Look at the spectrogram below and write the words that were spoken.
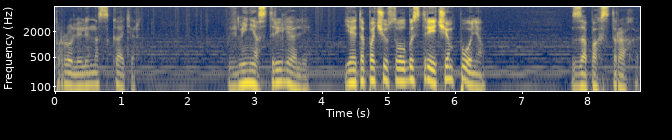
пролили на скатерть. В меня стреляли. Я это почувствовал быстрее, чем понял. Запах страха.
